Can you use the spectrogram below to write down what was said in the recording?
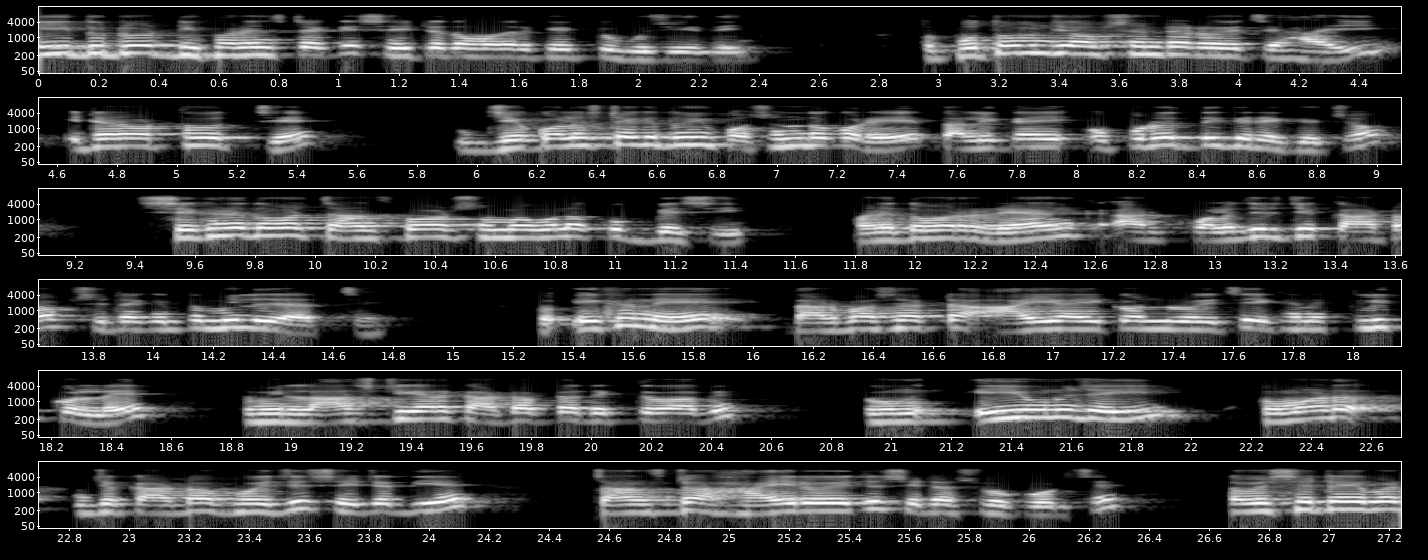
এই দুটোর ডিফারেন্সটাকে সেইটা তোমাদেরকে একটু বুঝিয়ে দিই। তো প্রথম যে অপশনটা রয়েছে হাই এটার অর্থ হচ্ছে যে কলেজটাকে তুমি পছন্দ করে তালিকায় উপরের দিকে রেখেছো, সেখানে তোমার চান্স পাওয়ার সম্ভাবনা খুব বেশি। মানে তোমার র্যাঙ্ক আর কলেজের যে কাট অফ সেটা কিন্তু মিলে যাচ্ছে। তো এখানে তার পাশে একটা আই আইকন রয়েছে, এখানে ক্লিক করলে তুমি লাস্ট ইয়ার কাট অফটা দেখতে পাবে এবং এই অনুযায়ী তোমার যে কাট অফ হয়েছে সেটা দিয়ে চান্সটা হাই রয়েছে, সেটা শো করছে। তবে সেটা এবার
